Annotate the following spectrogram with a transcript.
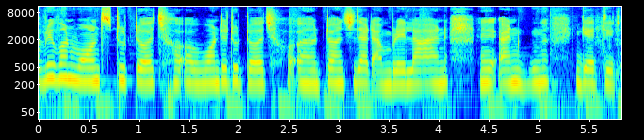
everyone wants to touch her, wanted to touch uh, touch that umbrella and and get it.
